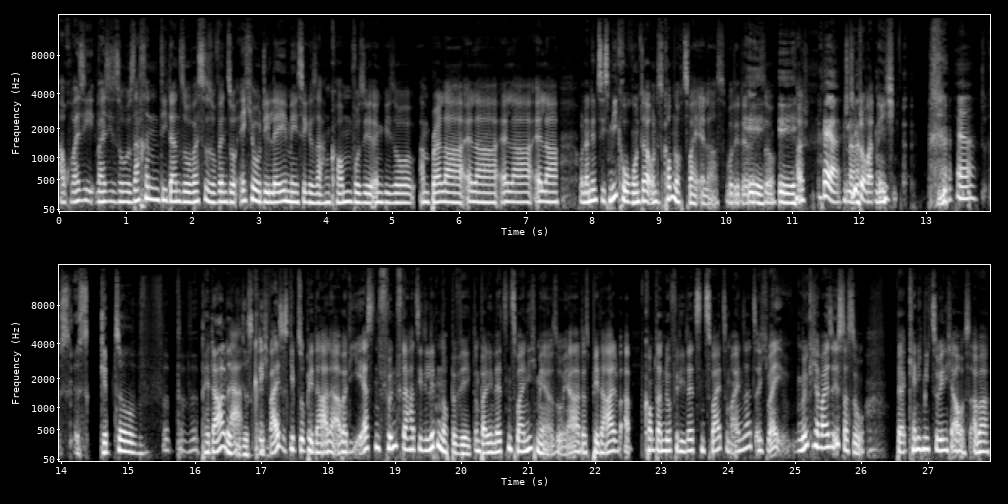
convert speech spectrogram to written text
Auch weil sie, weil sie so Sachen, die dann so, weißt du, so wenn so Echo-Delay-mäßige Sachen kommen, wo sie irgendwie so Umbrella, Ella, Ella, Ella und dann nimmt sie das Mikro runter und es kommen noch zwei Ellas, wo du dir denkst so, da Ja, stimmt doch was nicht. ja. Es, es gibt so Pedale, Ja, die das können. ich weiß, es gibt so Pedale, aber die ersten fünf, da hat sie die Lippen noch bewegt und bei den letzten zwei nicht mehr. Also ja, das Pedal ab, kommt dann nur für die letzten zwei zum Einsatz. Ich weiß, möglicherweise ist das so. Da kenne ich mich zu wenig aus, aber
